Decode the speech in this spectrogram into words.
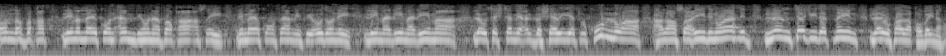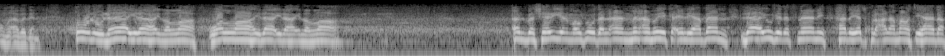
انظر فقط لما ما يكون أنفي هنا فوق رأسي لما يكون فمي في أذني لما لما لما. لو تجتمع البشرية كلها على صعيد واحد لن تجد اثنين لا يفرق بينهما أبدا. قولوا لا إله إلا الله والله لا إله إلا الله. البشرية الموجودة الآن من أمريكا إلى اليابان لا يوجد اثنان هذا يدخل على مرأة هذا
